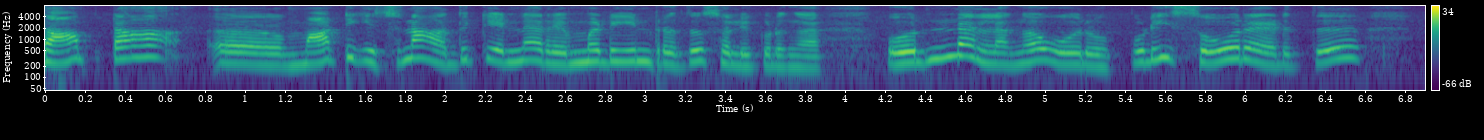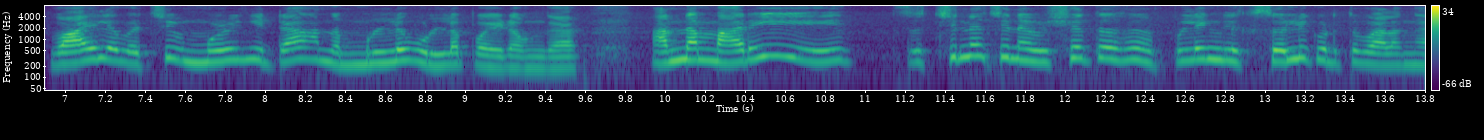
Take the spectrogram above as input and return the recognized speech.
சாப்பிட்டா மாட்டிக்கிச்சுன்னா அதுக்கு என்ன ரெமடின்றது சொல்லிக் கொடுங்க. ஒன்றும் இல்லைங்க. ஒரு புடி சோறை எடுத்து வாயில் வச்சு முழுங்கிட்டா அந்த முள் உள்ளே போயிடுங்க. அந்த மாதிரி சின்ன சின்ன விஷயத்த பிள்ளைங்களுக்கு சொல்லி கொடுத்து வளங்க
